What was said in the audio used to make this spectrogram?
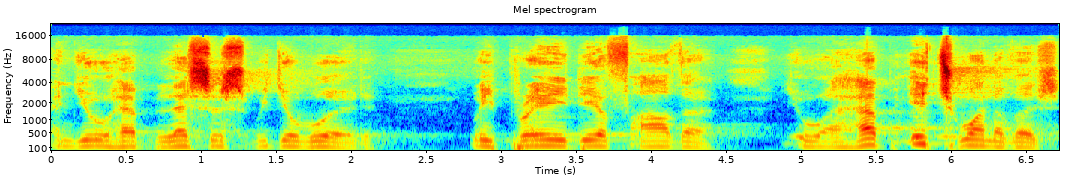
and you have blessed us with your word. We pray, dear Father, you will help each one of us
